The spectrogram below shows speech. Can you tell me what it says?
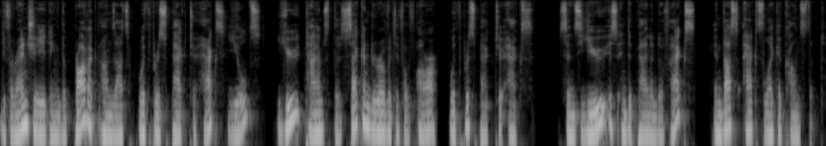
Differentiating the product ansatz with respect to x yields u times the second derivative of r with respect to x, since u is independent of x and thus acts like a constant.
